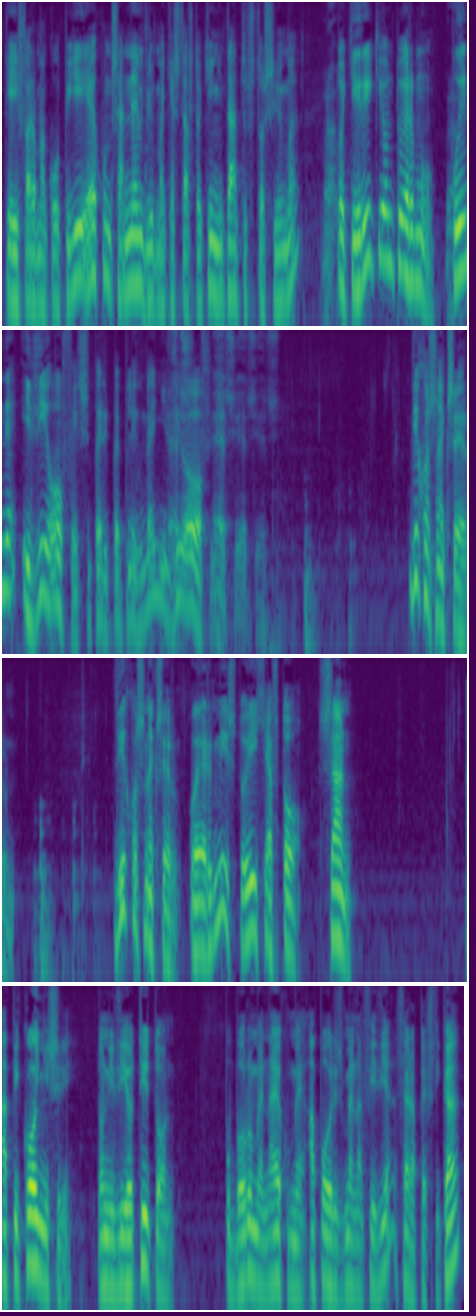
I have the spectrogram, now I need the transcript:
και οι φαρμακοποιοί έχουν σαν έμβλημα και στα αυτοκίνητά τους το σήμα το κηρύκιον του Ερμού που είναι οι δύο όφες, οι περιπεπληγμένοι δύο όφες. Έτσι, έτσι, έτσι. Δίχως να ξέρουν. Δίχως να ξέρουν. Ο Ερμής το είχε αυτό σαν απεικόνηση των ιδιωτήτων που μπορούμε να έχουμε από ορισμένα φίδια, θεραπευτικά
